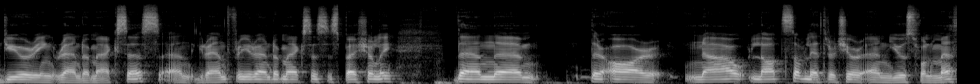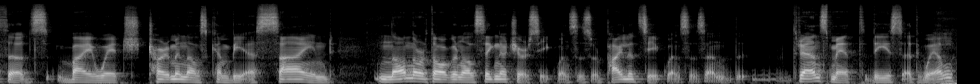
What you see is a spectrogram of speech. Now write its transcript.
during random access and grant free random access, especially, then um, there are now lots of literature and useful methods by which terminals can be assigned non orthogonal signature sequences or pilot sequences and transmit these at will.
